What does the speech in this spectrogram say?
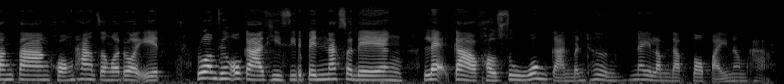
ต่างๆ ของทางจังหวัดร้อยเอ็ดรวมถึงโอกาสที่สิได้เป็นนักแสดง และกล่าวเข้าสู่วงการบันเทิงในลำดับต่อไปนำค่ะ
